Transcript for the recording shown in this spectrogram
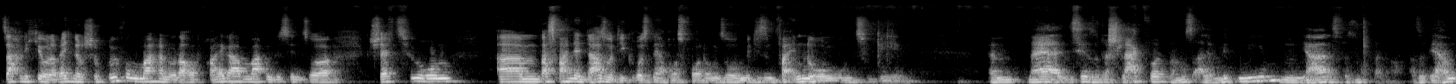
sachliche oder rechnerische Prüfungen machen oder auch Freigaben machen, bis hin zur Geschäftsführung. Ähm, was waren denn da so die größten Herausforderungen, so mit diesen Veränderungen umzugehen? Ähm, naja, ist ja so das Schlagwort, man muss alle mitnehmen. Mhm. Ja, das versucht man auch. Also wir haben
